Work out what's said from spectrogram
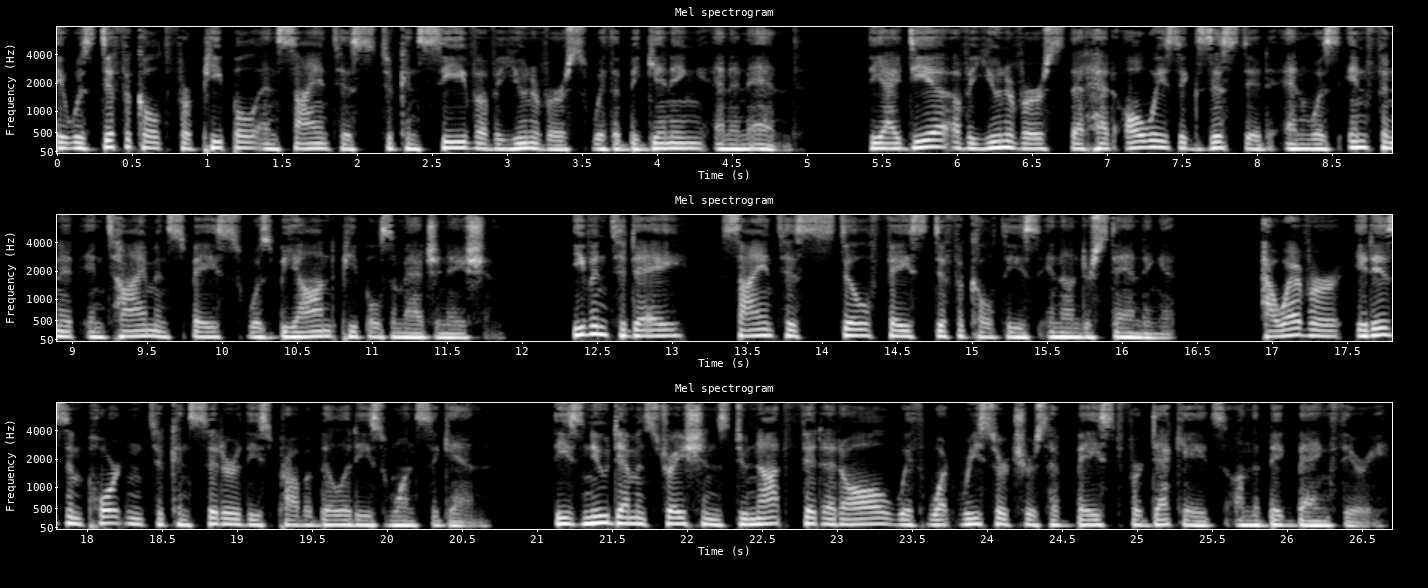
it was difficult for people and scientists to conceive of a universe with a beginning and an end. The idea of a universe that had always existed and was infinite in time and space was beyond people's imagination. Even today, scientists still face difficulties in understanding it. However, it is important to consider these probabilities once again. These new demonstrations do not fit at all with what researchers have based for decades on the Big Bang Theory.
